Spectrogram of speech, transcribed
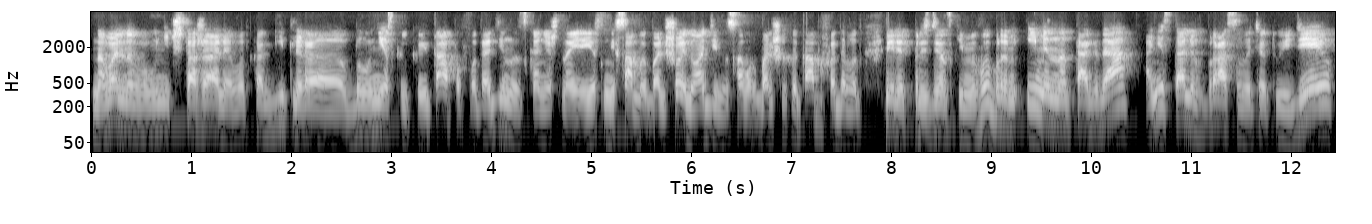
Навального уничтожали, вот как Гитлера было несколько этапов. Вот один из, конечно, если не самый большой, но один из самых больших этапов, это вот перед президентскими выборами. Именно тогда они стали вбрасывать эту идею,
